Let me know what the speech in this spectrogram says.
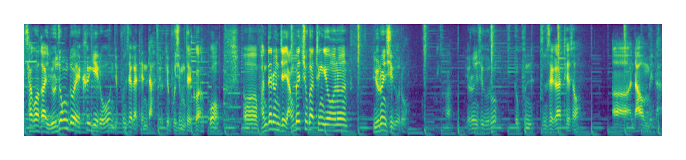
사과가 이 정도의 크기로 이제 분쇄가 된다 이렇게 보시면 될 것 같고 어, 반대로 이제 양배추 같은 경우는 이런 식으로 어, 이런 식으로 또 분, 분쇄가 돼서 어, 나옵니다.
